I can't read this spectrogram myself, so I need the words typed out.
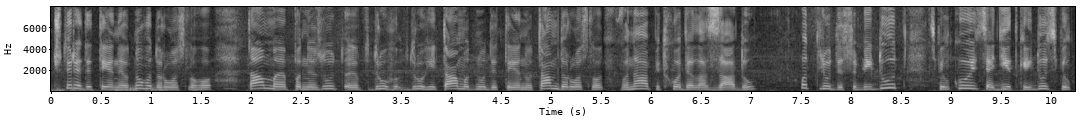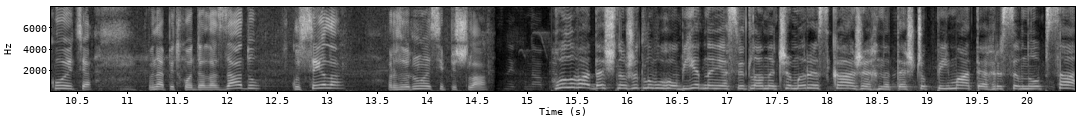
Чотири дитини, одного дорослого. Там е, понизу, е, в, друг, в другій там одну дитину, там дорослого. Вона підходила ззаду. От люди собі йдуть, спілкуються, дітки йдуть, спілкуються. Вона підходила ззаду, вкусила, розвернулася і пішла. Голова дачно-житлового об'єднання Світлана Чемирис каже, на те, щоб піймати агресивного пса,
